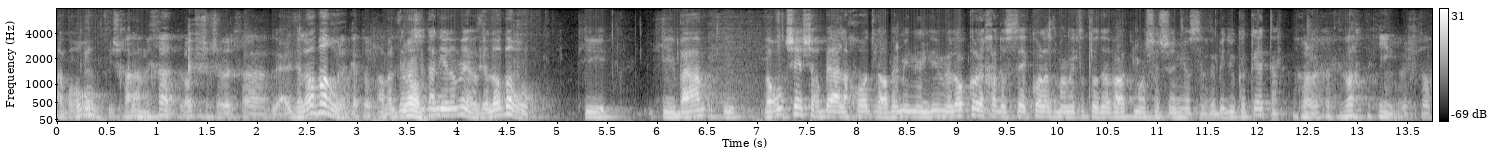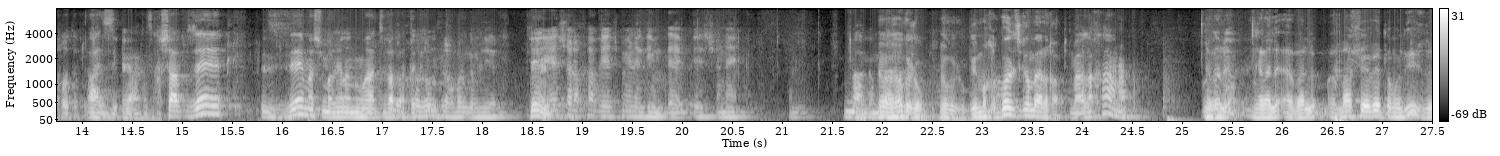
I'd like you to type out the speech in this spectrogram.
אה, ברור, יש לך עם אחד, זה לא רוצה שעכשיו יהיה לך... זה לא ברור. אבל זה לא. מה שדניאל אומר, זה לא ברור. כי, כי בעם, כי ברור שיש הרבה הלכות והרבה מנהגים, ולא כל אחד עושה כל הזמן את אותו דבר כמו שהשני עושה, זה בדיוק הקטע. נכון, יש טווח תקין ויש טווח לא תקין. אז, אז עכשיו זה, זה מה שמראה לנו מה הטווח לא, התקין. חזון של רבן גמליאל. כן. יש הלכה ויש מנהגים, זה שונה. מה, גם לא, לא קשור, לא קשור. כי מחלוקות יש גם בהלכה. בהלכה. אבל, מה שהבאת מדגיש זה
